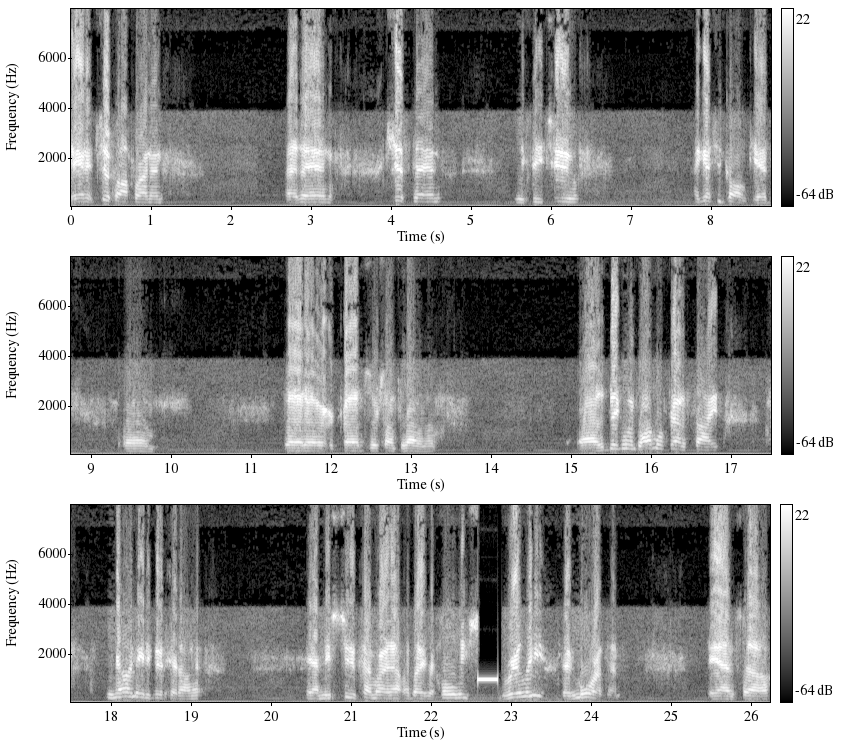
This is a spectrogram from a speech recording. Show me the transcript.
And it took off running. And then, just then, we see two, I guess you'd call them kids, um, but uh, or Cubs or something. I don't know. Uh, the big one's almost out of sight. You know I made a good hit on it. And these two come running out. My buddy's like, holy sh**, really? There's more of them. And so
